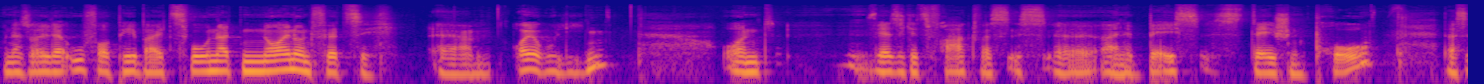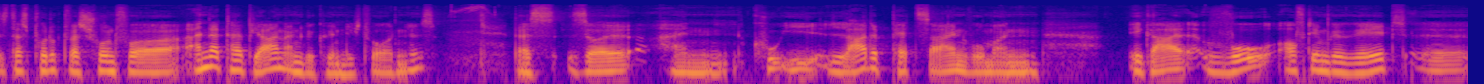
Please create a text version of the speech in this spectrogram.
und da soll der UVP bei 249 ähm, Euro liegen. Und Wer sich jetzt fragt, was ist äh, eine Base Station Pro? Das ist das Produkt, was schon vor anderthalb Jahren angekündigt worden ist. Das soll ein QI-Ladepad sein, wo man egal wo auf dem Gerät äh,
